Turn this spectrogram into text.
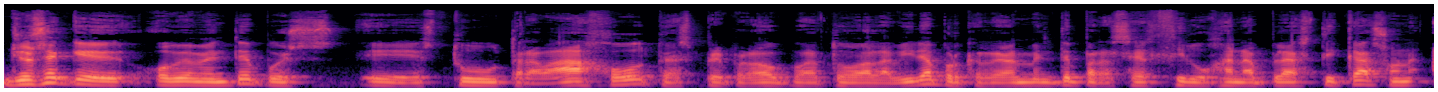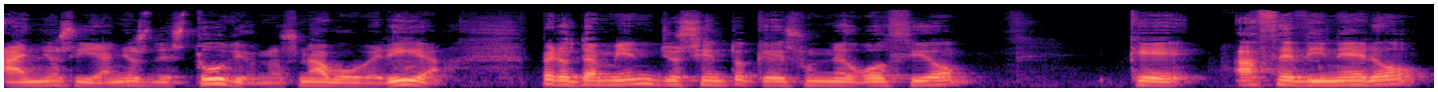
Yo sé que obviamente pues eh, es tu trabajo, te has preparado para toda la vida porque realmente para ser cirujana plástica son años y años de estudio, no es una bobería. Pero también yo siento que es un negocio que hace dinero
